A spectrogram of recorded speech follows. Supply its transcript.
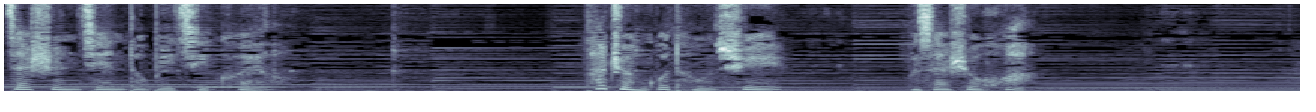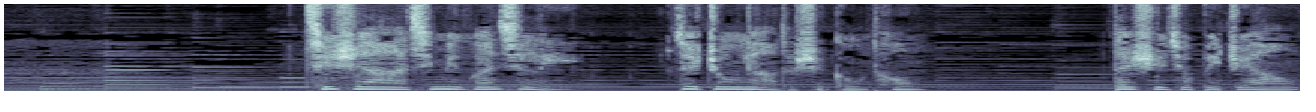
在瞬间都被击溃了。他转过头去，不再说话。其实啊，亲密关系里最重要的是沟通，但是就被这样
